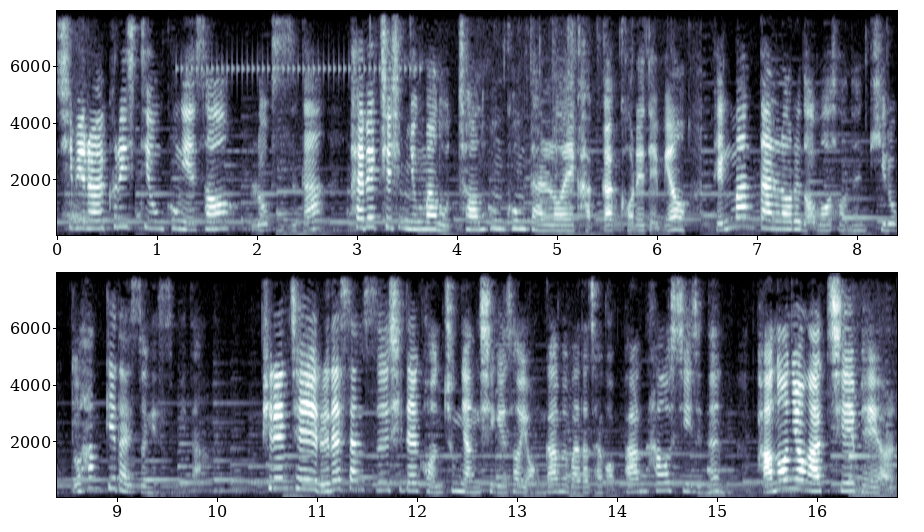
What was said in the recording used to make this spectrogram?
11월 크리스티 홍콩에서 록스가 876만 5천 홍콩 달러에 각각 거래되며 100만 달러를 넘어서는 기록도 함께 달성했습니다. 피렌체의 르네상스 시대 건축 양식에서 영감을 받아 작업한 하우시즈는 반원형 아치의 배열,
